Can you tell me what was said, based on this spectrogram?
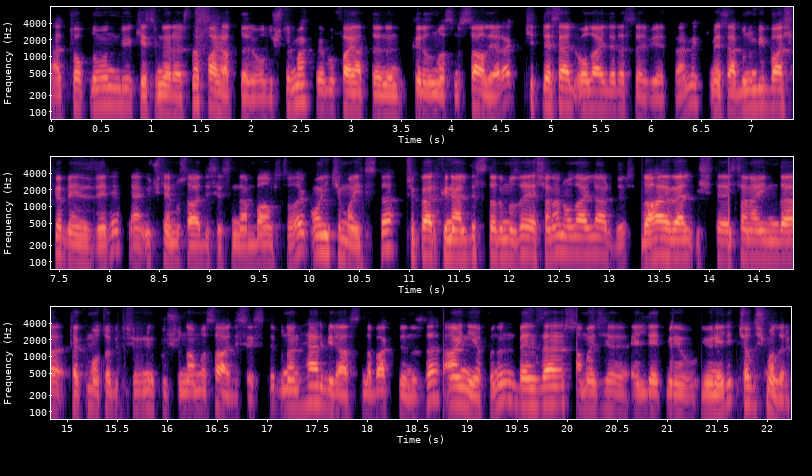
Yani toplumun büyük kesimler arasında fay hatları oluşturmak ve bu fay hatlarının kırılmasını sağlayarak kitlesel olaylara sebebiyet vermek. Mesela bunun bir başka benzeri yani 3 Temmuz hadisesinden bağımsız olarak 12 Mayıs'ta süper finalde stadımızda yaşanan olaylardır. Daha evvel işte Nisan ayında takım otobüsünün kurşunlanması hadisesidir. Bunların her biri aslında baktığınızda aynı yapının benzer amacı elde etmeye yönelik çalışmaları.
